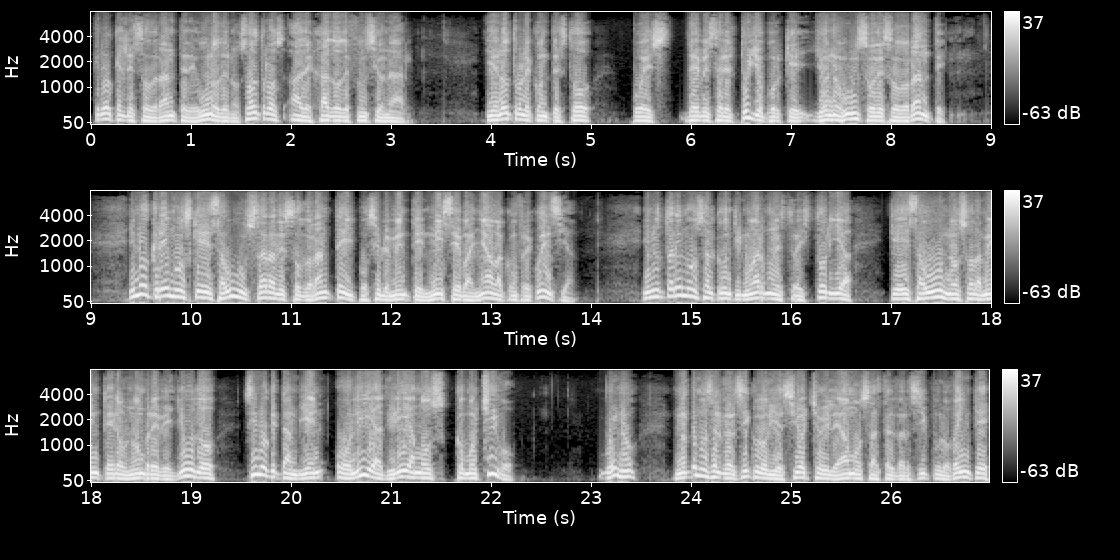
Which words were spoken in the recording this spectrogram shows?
creo que el desodorante de uno de nosotros ha dejado de funcionar. Y el otro le contestó, pues debe ser el tuyo porque yo no uso desodorante. Y no creemos que Esaú usara desodorante y posiblemente ni se bañaba con frecuencia. Y notaremos al continuar nuestra historia que Esaú no solamente era un hombre velludo, sino que también olía, diríamos, como chivo. Bueno, notemos el versículo 18 y leamos hasta el versículo 20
